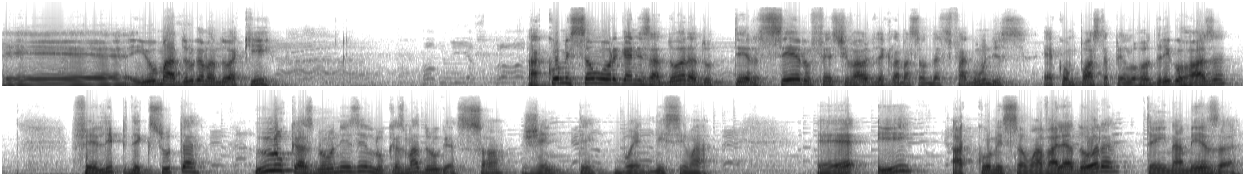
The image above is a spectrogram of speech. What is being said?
É... E o Madruga mandou aqui. A comissão organizadora do terceiro Festival de Declamação das Fagundes é composta pelo Rodrigo Rosa, Felipe Dexuta, Lucas Nunes e Lucas Madruga. Só gente bueníssima. É, e a comissão avaliadora tem na mesa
